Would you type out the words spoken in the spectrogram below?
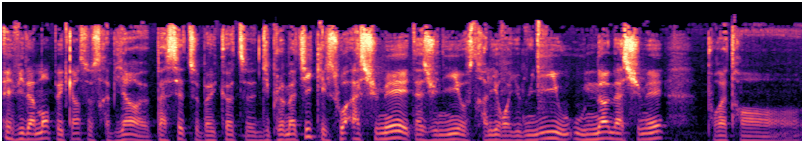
Évidemment, Pékin se serait bien euh, passé de ce boycott diplomatique, qu'il soit assumé, États-Unis, Australie, Royaume-Uni, ou, ou non assumé pour être en,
